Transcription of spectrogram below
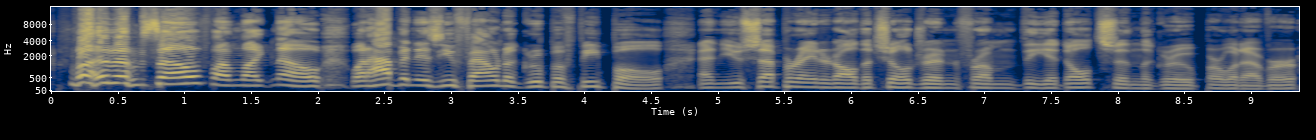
by themselves. I'm like, no. What happened is you found a group of people and you separated all the children from the adults in the group or whatever.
